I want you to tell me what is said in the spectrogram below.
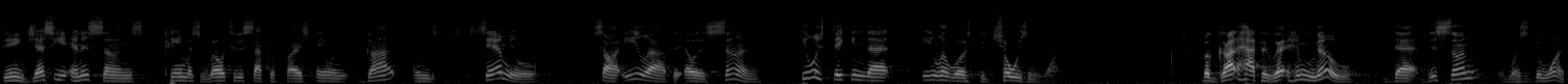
Then Jesse and his sons came as well to the sacrifice, and when God, when Samuel saw Eliab, the eldest son, he was thinking that Eli was the chosen one. But God had to let him know that this son was the one.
